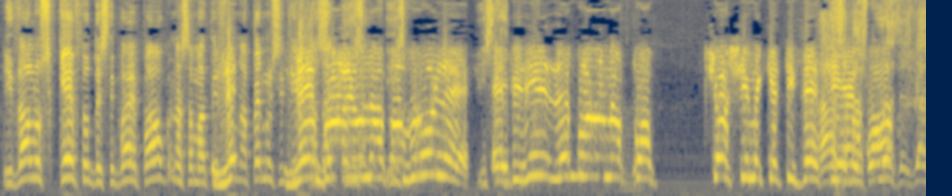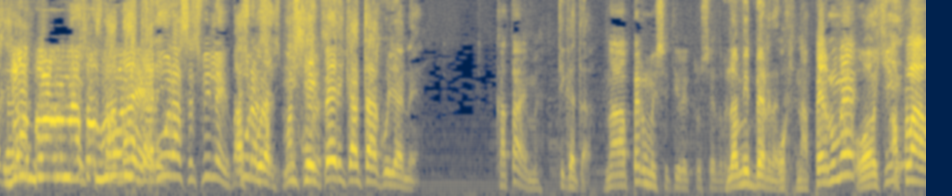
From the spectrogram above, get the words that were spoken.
Ιδάλω σκέφτονται στην ΠΑΕ ΠΑΟΚ να σταματήσουν Δεν- να παίρνουν εισιτήρια. Δεν στα μπορούν να το είστε- βρούνε. είστε- Επειδή δεν μπορώ να πω ποιος είμαι και τι θέση Άσε, μας έχω, κούρασες, για καλά. δεν μπορούν να Είστε το σταμάτα, βρούνε. ρε. Κούρασες, φίλε. Μας Κούρασες, κούρασες. μας Είσαι κούρασες. υπέρ ή κατά, Κουλιανέ. Κατά είμαι. Τι κατά; Να παίρνουμε εισιτήρια εκτό έδρα. Να μην παίρνετε. Όχι, να παίρνουμε. Όχι. Απλά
